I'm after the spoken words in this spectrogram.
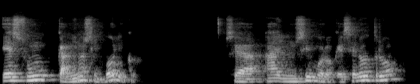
es un camino simbólico. O sea, hay un símbolo que es el otro,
